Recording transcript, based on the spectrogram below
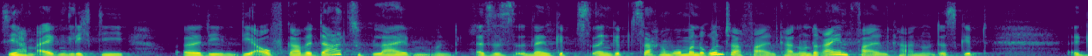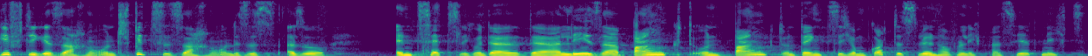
sie haben eigentlich die, äh, die, die Aufgabe, da zu bleiben. Und, also es, und dann gibt es dann gibt's Sachen, wo man runterfallen kann und reinfallen kann und es gibt äh, giftige Sachen und spitze Sachen und es ist also entsetzlich. Und der, der Leser bangt und bangt und denkt sich, um Gottes Willen, hoffentlich passiert nichts.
